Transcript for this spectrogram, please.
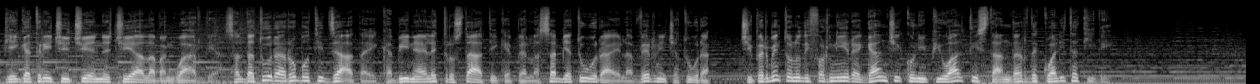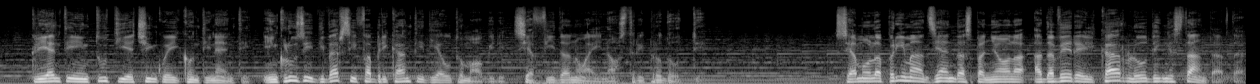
piegatrici CNC all'avanguardia, saldatura robotizzata e cabine elettrostatiche per la sabbiatura e la verniciatura ci permettono di fornire ganci con i più alti standard qualitativi. Clienti in tutti e cinque i continenti, inclusi diversi fabbricanti di automobili, si affidano ai nostri prodotti. Siamo la prima azienda spagnola ad avere il Car Loading Standard,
